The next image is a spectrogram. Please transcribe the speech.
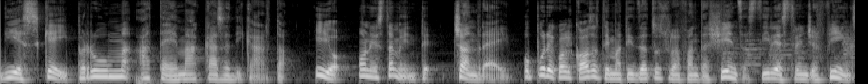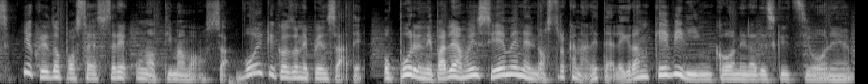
di escape room a tema casa di carta. Io onestamente ci andrei. Oppure qualcosa tematizzato sulla fantascienza, stile Stranger Things. Io credo possa essere un'ottima mossa. Voi che cosa ne pensate? Oppure ne parliamo insieme nel nostro canale Telegram che vi linko nella descrizione.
